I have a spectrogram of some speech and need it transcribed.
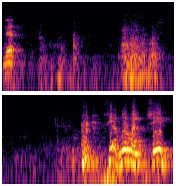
لا. في abnormal shape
